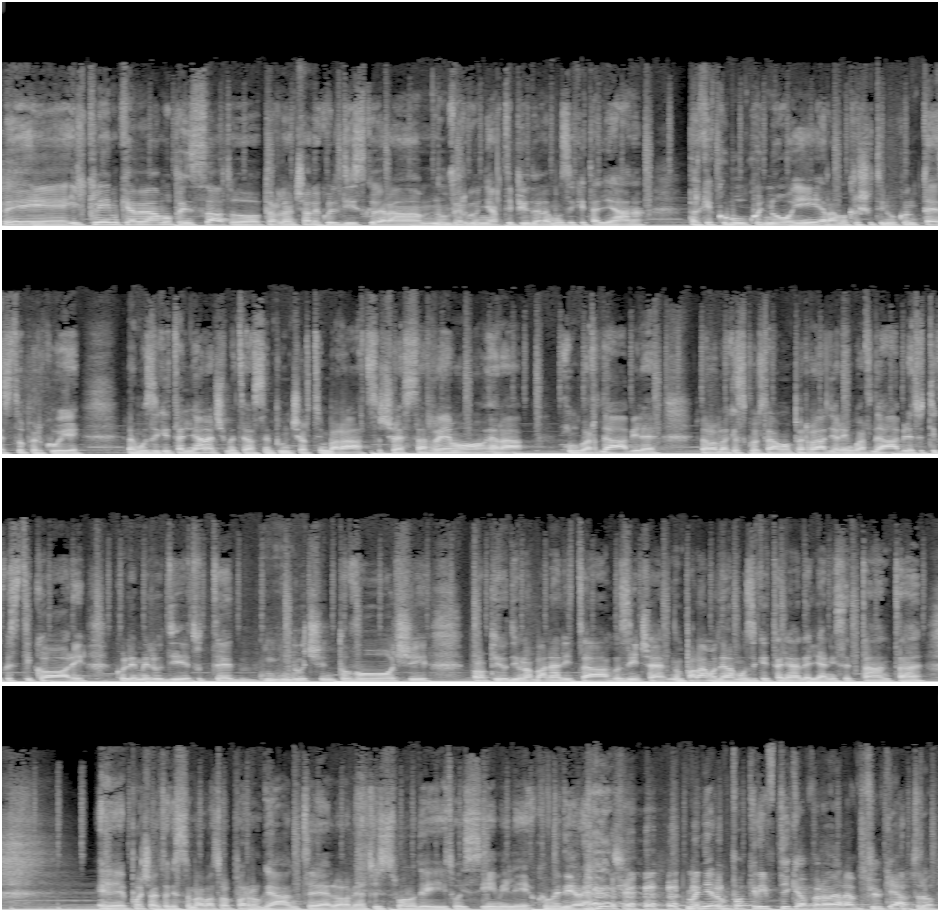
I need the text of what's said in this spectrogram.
e il claim che avevamo pensato per lanciare quel disco era non vergognarti più della musica italiana, perché comunque noi eravamo cresciuti in un contesto per cui la musica italiana ci metteva sempre un certo imbarazzo, cioè Sanremo era inguardabile, la roba che ascoltavamo per radio era inguardabile, tutti questi cori con le melodie tutte 200 voci, proprio di una banalità così, cioè non parliamo della musica italiana degli anni 70, eh e poi ha detto che sembrava troppo arrogante, allora abbiamo detto il suono dei tuoi simili, come dire, cioè, in maniera un po' criptica, però era più che altro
